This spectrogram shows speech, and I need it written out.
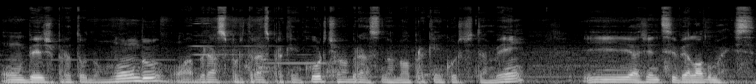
Um beijo para todo mundo, um abraço por trás para quem curte, um abraço normal para quem curte também. E a gente se vê logo mais.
